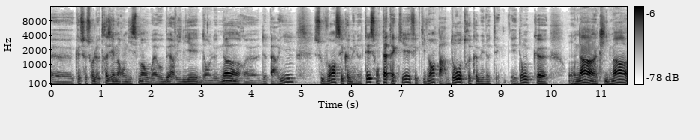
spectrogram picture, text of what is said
euh, que ce soit le 13e arrondissement ou à Aubervilliers dans le nord euh, de Paris, souvent ces communautés sont attaquées effectivement par d'autres communautés. Et donc euh, on a un climat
